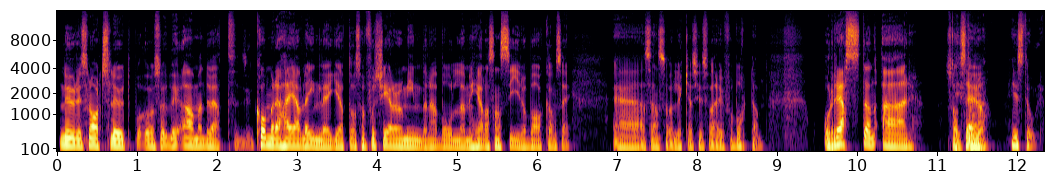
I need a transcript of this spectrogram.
nu är det snart slut, på, och så, ja, men du vet, kommer det här jävla inlägget och så forcerar de in den här bollen med hela San Siro bakom sig. Eh, sen så lyckas ju Sverige få bort den. Och resten är, så att Historia. säga, historia.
